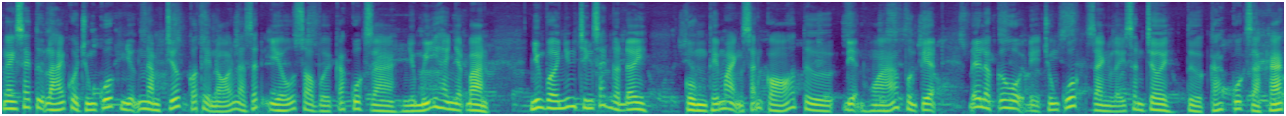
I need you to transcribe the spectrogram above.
Ngành xe tự lái của Trung Quốc những năm trước có thể nói là rất yếu so với các quốc gia như Mỹ hay Nhật Bản. Nhưng với những chính sách gần đây, cùng thế mạnh sẵn có từ điện hóa phương tiện, đây là cơ hội để Trung Quốc giành lấy sân chơi từ các quốc gia khác.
